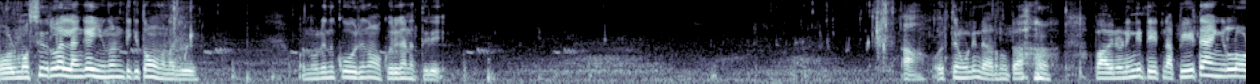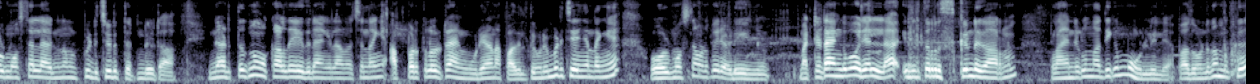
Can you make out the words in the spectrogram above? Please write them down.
ഓൾമോസ്റ്റ് ഇതിലെല്ലാം കഴിഞ്ഞു എന്നാണ് എനിക്ക് തോന്നണത്. ഒന്നുകൂടി ഒന്ന് കോരി നോക്കൊരു കനത്തിൽ ആ ഒരുത്തനും കൂടി ഉണ്ടായിരുന്നു കേട്ടോ അപ്പോൾ അവനോടും കിട്ടിയിട്ടുണ്ട്. അപ്പോൾ ഈ ടാങ്കിലുള്ള ഓൾമോസ്റ്റ് എല്ലാവരും നമ്മൾ പിടിച്ചെടുത്തിട്ടുണ്ട് കേട്ടോ ഇനി അടുത്തത് നോക്കാനുള്ളത് ഏത് ടാങ്കിലാണെന്ന് വെച്ചിട്ടുണ്ടെങ്കിൽ അപ്പുറത്തുള്ള ഒരു ടാങ്ക് കൂടിയാണ്. അപ്പോൾ അതിലത്തെ കൂടി പിടിച്ച് കഴിഞ്ഞിട്ടുണ്ടെങ്കിൽ ഓൾമോസ്റ്റ് നമ്മുടെ പരിപാടി കഴിഞ്ഞു. മറ്റേ ടാങ്ക് പോലെയല്ല ഇതിലത്തെ റിസ്ക് ഉണ്ട്. കാരണം പ്ലാന്റുകളൊന്നും അധികം മുകളിലില്ല. അപ്പോൾ അതുകൊണ്ട് നമുക്ക്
